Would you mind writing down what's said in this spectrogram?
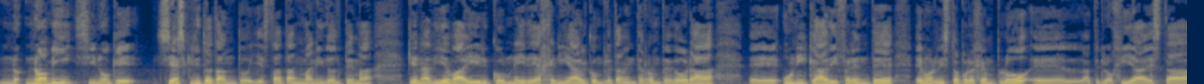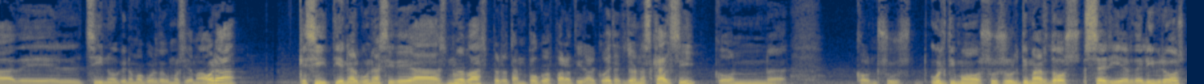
no, no a mí, sino que se ha escrito tanto y está tan manido el tema que nadie va a ir con una idea genial, completamente rompedora, eh, única, diferente. Hemos visto, por ejemplo, la trilogía esta del chino, que no me acuerdo cómo se llama ahora, que sí, tiene algunas ideas nuevas, pero tampoco es para tirar cohetes. John Scalzi, con... Con sus, últimos, sus últimas dos series de libros,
